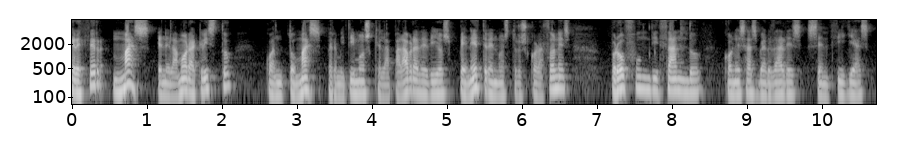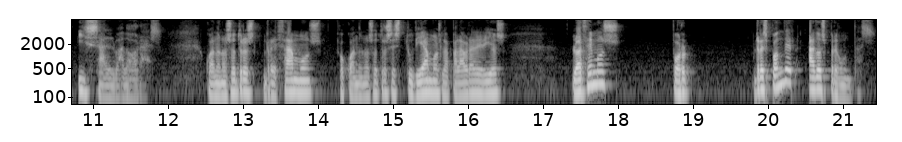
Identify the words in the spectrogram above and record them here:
crecer más en el amor a Cristo cuanto más permitimos que la palabra de Dios penetre en nuestros corazones, profundizando con esas verdades sencillas y salvadoras. Cuando nosotros rezamos o cuando nosotros estudiamos la palabra de Dios, lo hacemos por responder a dos preguntas.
